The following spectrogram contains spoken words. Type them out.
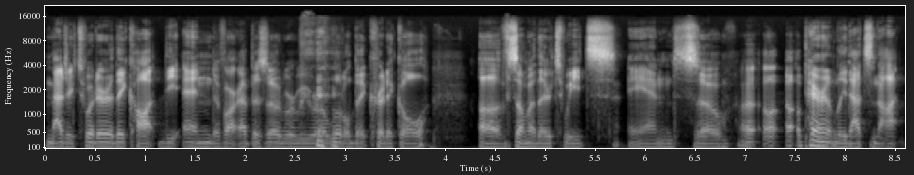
Magic Twitter they caught the end of our episode where we were a little bit critical of some of their tweets, and so uh, uh, apparently that's not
